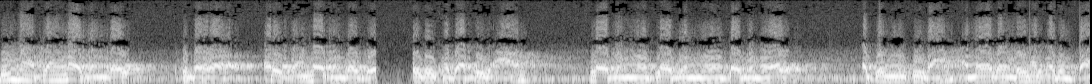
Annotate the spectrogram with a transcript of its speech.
ဒီမှာပြန်လိုက်ခြင်းကိုဖြစ်တော့ အဲ့ဒီပြန်လိုက်ခြင်းကိုဒီလိုခကြပြီးအောင်လှည့်ခြင်းနဲ့လှည့်ခြင်းနဲ့လှည့်ခြင်းနဲ့အကျဉ်းရှိတာအနည်းဆုံး၄နှစ်ထပ်တင်ပါ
